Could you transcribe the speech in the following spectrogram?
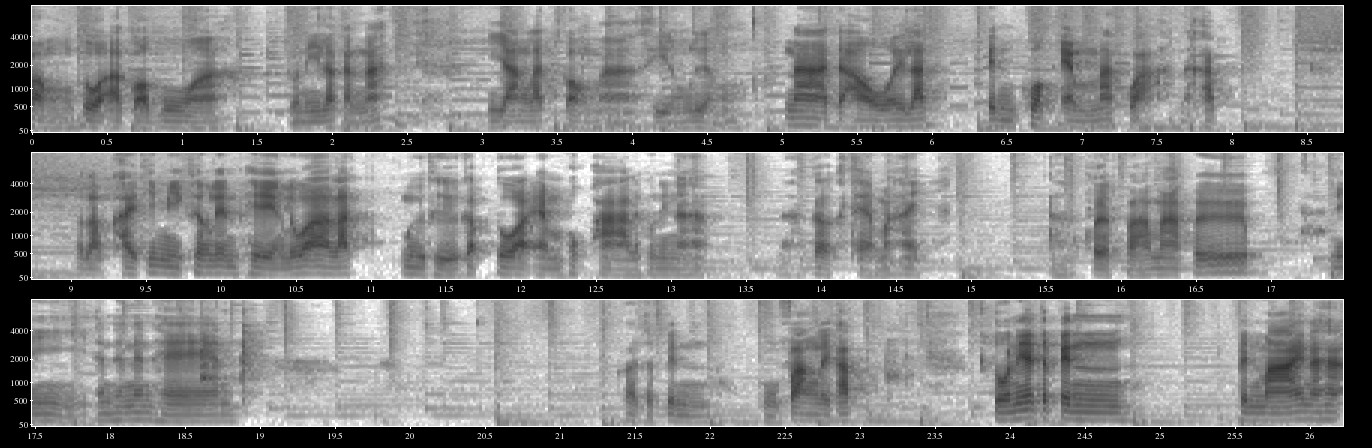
กล่องตัวอากอมัวตัวนี้แล้วกันนะยางรัดกล่องมาสีเหลืองๆน่าจะเอาไว้รัดเป็นพวกแอมมากกว่านะครับสำหรับใครที่มีเครื่องเล่นเพลง หรือว่ารัดมือถือกับตัวแอมพกพาอะไรพวกนี้นะฮะนะก็แถมมาให้ เปิดฝามาปุ๊บนี่แทนแทนแทนแทน ก็จะเป็นหูฟังเลยครับ ตัวนี้จะเป็นเป็นไม้นะฮะ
